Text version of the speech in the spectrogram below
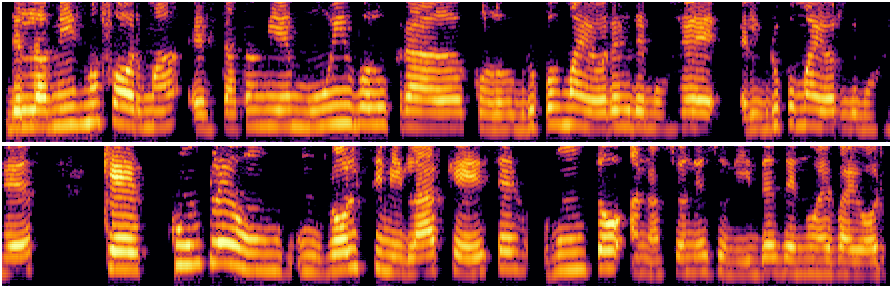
De la misma forma, está también muy involucrada con los grupos mayores de mujer, el grupo mayor de mujer, que cumple un, un, rol similar que ese junto a Naciones Unidas de Nueva York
